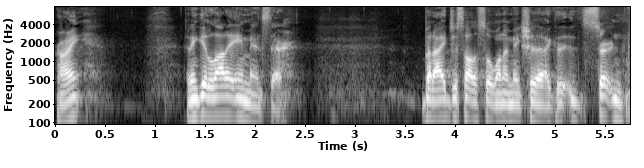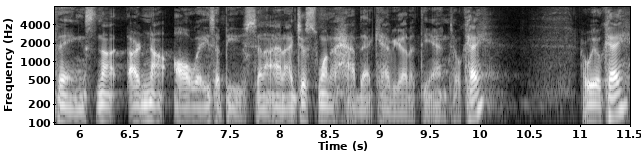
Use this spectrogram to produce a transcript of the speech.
Right? I didn't get a lot of amens there. But I just also want to make sure that certain things not, are not always abuse. And I, and I just want to have that caveat at the end, okay? Are we okay?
